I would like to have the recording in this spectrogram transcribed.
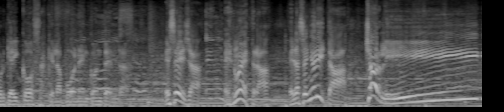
porque hay cosas que la ponen contenta. Es ella, es nuestra, es la señorita Charlie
